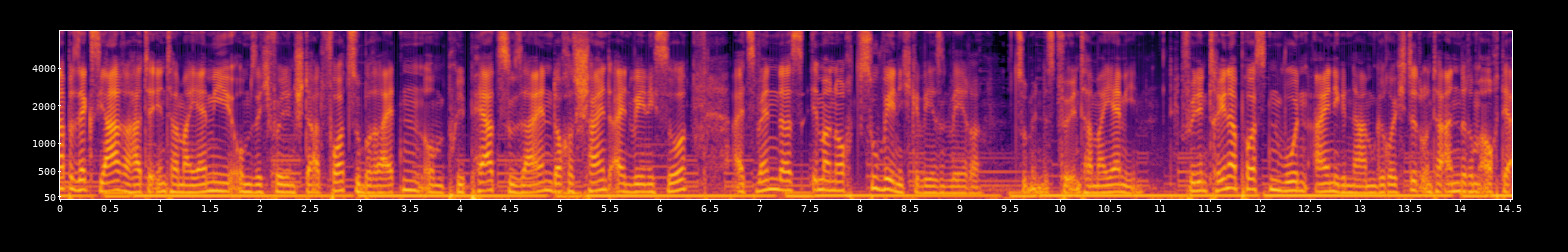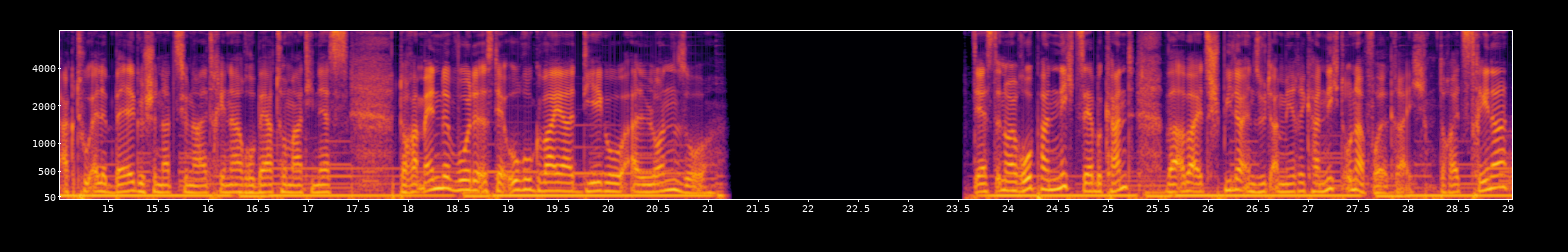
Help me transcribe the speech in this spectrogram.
Knappe sechs Jahre hatte Inter Miami, um sich für den Start vorzubereiten, um prepared zu sein, doch es scheint ein wenig so, als wenn das immer noch zu wenig gewesen wäre. Zumindest für Inter Miami. Für den Trainerposten wurden einige Namen gerüchtet, unter anderem auch der aktuelle belgische Nationaltrainer Roberto Martinez. Doch am Ende wurde es der Uruguayer Diego Alonso. Der ist in Europa nicht sehr bekannt, war aber als Spieler in Südamerika nicht unerfolgreich. Doch als Trainer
